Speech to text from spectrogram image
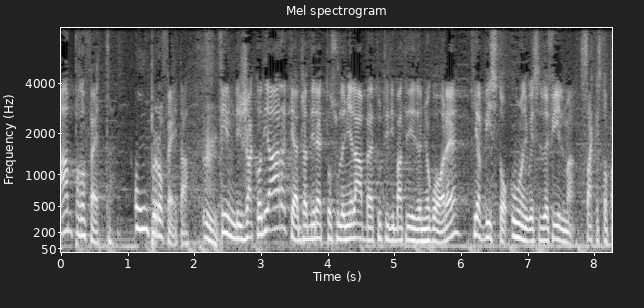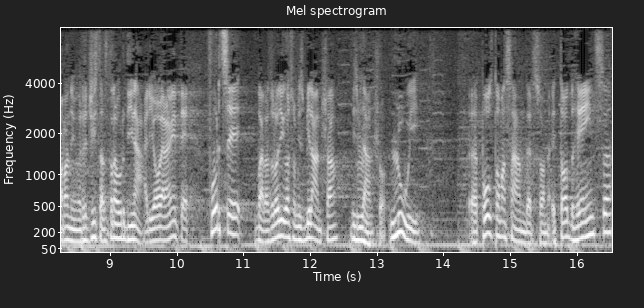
Un Prophet. Un profeta, Mm. film di Jacques Audiard che ha già diretto sulle mie labbra tutti i dibattiti del mio cuore. Chi ha visto uno di questi due film sa che sto parlando di un regista straordinario, veramente. Forse, guarda, te lo dico, se mi sbilancia? Mi Mm. sbilancio. Lui, eh, Paul Thomas Anderson e Todd Haynes,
